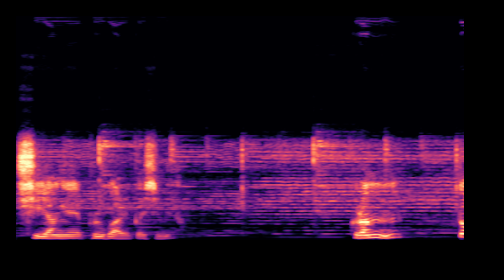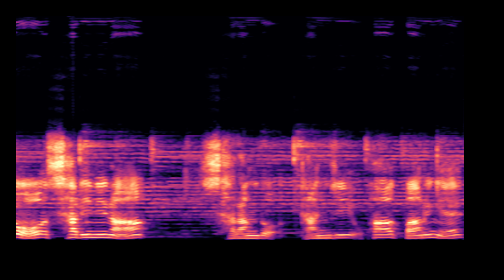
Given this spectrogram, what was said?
취향에 불과할 것입니다. 그럼 또 살인이나 사랑도 단지 화학 반응의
